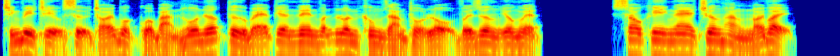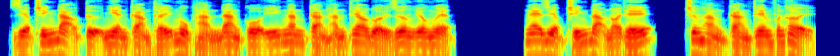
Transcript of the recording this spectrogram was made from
chính vì chịu sự trói buộc của bản hôn nước từ bé kia nên vẫn luôn không dám thổ lộ với dương yêu nguyệt. Sau khi nghe trương hằng nói vậy, diệp chính đạo tự nhiên cảm thấy mục hàn đang cố ý ngăn cản hắn theo đuổi dương yêu nguyệt. Nghe diệp chính đạo nói thế, trương hằng càng thêm phấn khởi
